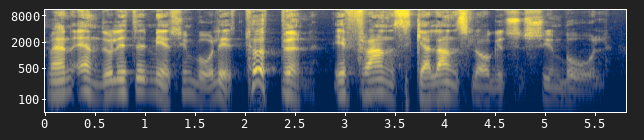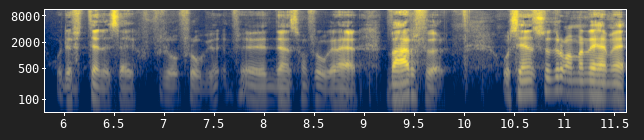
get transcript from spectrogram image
men ändå lite mer symboliskt. Tuppen är franska landslagets symbol. Och det ställer sig eh, den som frågar här. Varför? Och sen så drar man det här med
